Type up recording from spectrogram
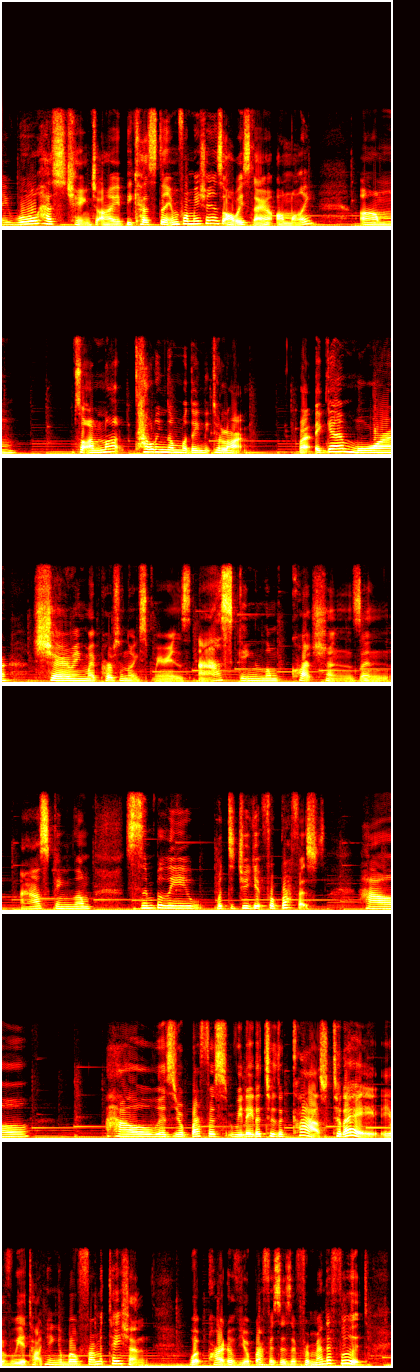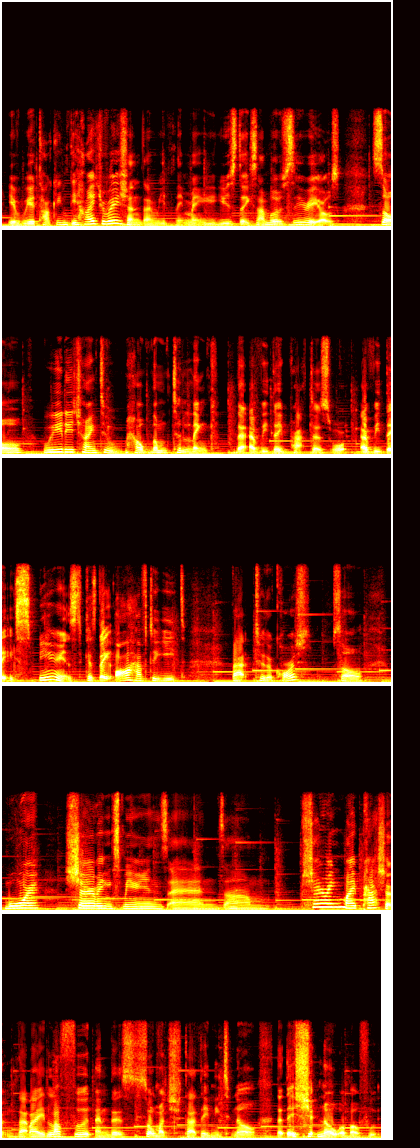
My role has changed. I because the information is always there online. Um, so I'm not telling them what they need to learn, but again, more sharing my personal experience, asking them questions, and asking them simply, "What did you get for breakfast? How?" How is your breakfast related to the class today? If we are talking about fermentation, what part of your breakfast is a fermented food? If we're talking dehydration, then we may use the example of cereals. So really trying to help them to link the everyday practice or everyday experience because they all have to eat back to the course. So more sharing experience and um, sharing my passion that I love food and there's so much that they need to know that they should know about food.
